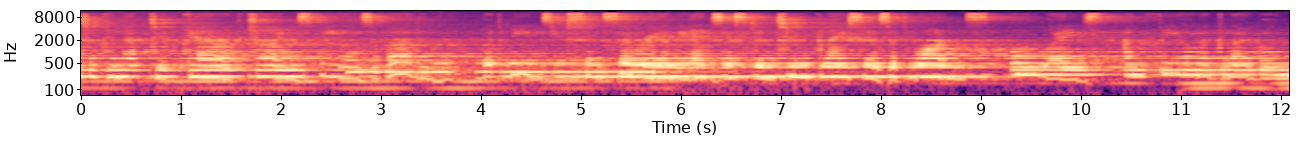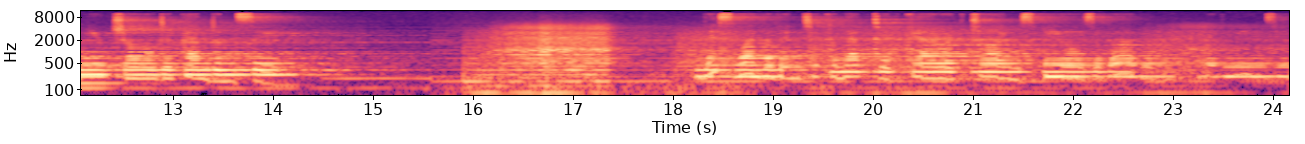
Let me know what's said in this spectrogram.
Interconnected times feels a burden, but means you sensorially exist in two places at once, always, and feel a global mutual dependency. This web of interconnected times feels a burden, but means you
